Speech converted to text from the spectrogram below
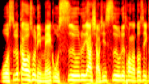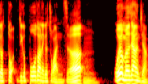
我是不是告诉你，美股四五日要小心？四五日通常都是一个短、这个波段的一个转折。嗯，我有没有这样讲？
